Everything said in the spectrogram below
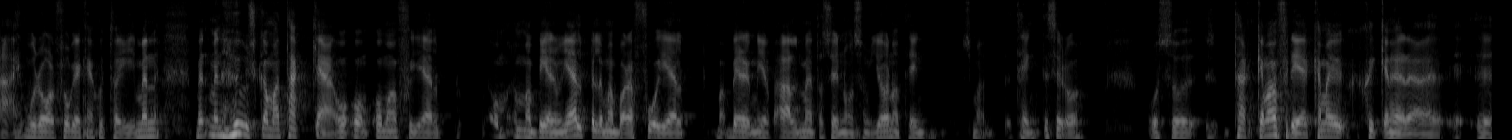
Nej, moralfråga kanske ta i, men, men, men hur ska man tacka om, om man får hjälp? Om, om man ber om hjälp eller om man bara får hjälp, man ber om hjälp allmänt och så är det någon som gör någonting som man tänkte sig då. Och så tackar man för det, kan man ju skicka den här eh,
